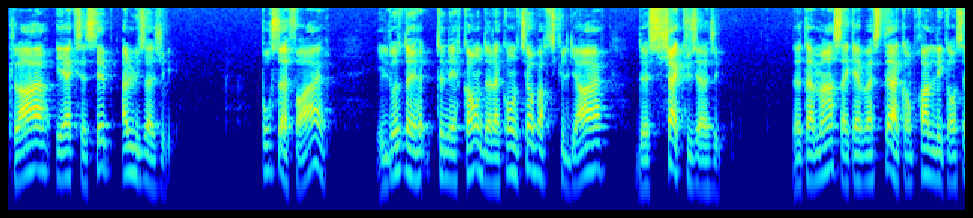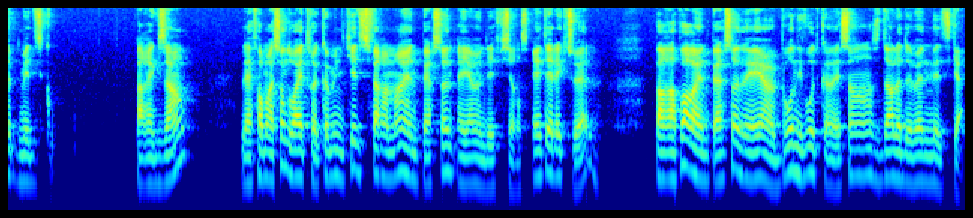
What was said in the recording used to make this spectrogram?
clair et accessible à l'usager. Pour ce faire, il doit tenir compte de la condition particulière de chaque usager, notamment sa capacité à comprendre les concepts médicaux. Par exemple, l'information doit être communiquée différemment à une personne ayant une déficience intellectuelle par rapport à une personne ayant un bon niveau de connaissance dans le domaine médical.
